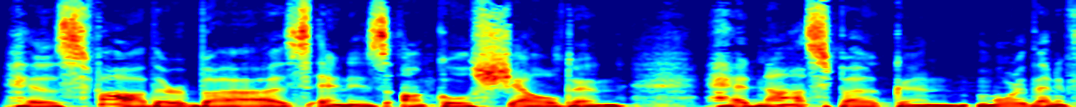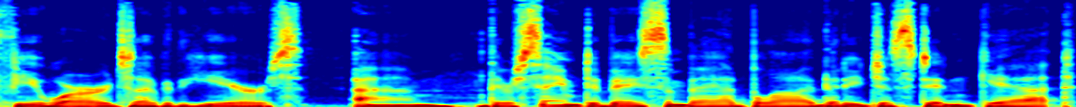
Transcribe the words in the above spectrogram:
his father, Buzz, and his uncle Sheldon had not spoken more than a few words over the years. Um, there seemed to be some bad blood that he just didn't get.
